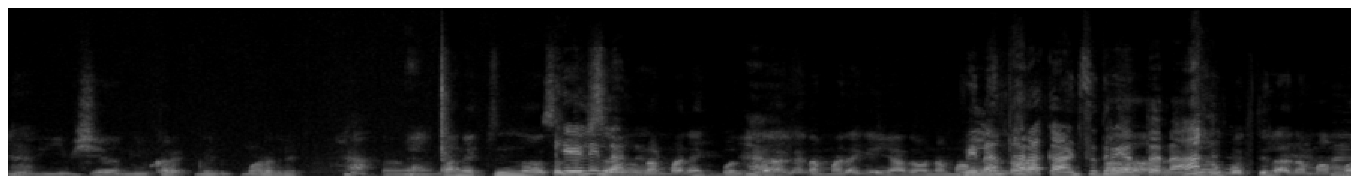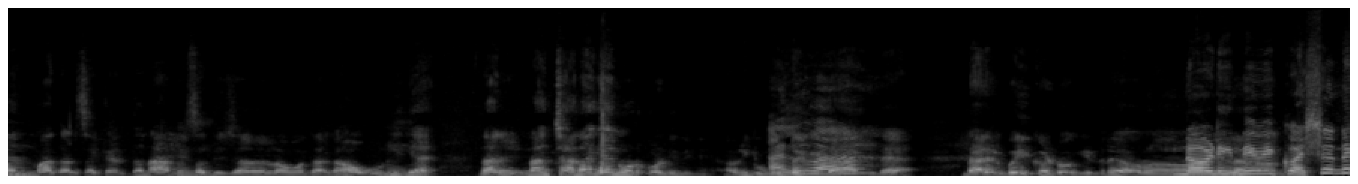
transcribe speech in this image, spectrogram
ಈ- ವಿಷಯ ನೀವು ಕರೆಕ್ಟ್ ನೆನಪು ಮಾಡಿದ್ರೆ. ನಾನು ಹೆಚ್ಚಿನ ನಮ್ಮ ಮನೆಗೆ ಬಂದಾಗ ನಮ್ಮ ಮನೆಗೆ ಯಾವ್ದೋ ನಮ್ಮ ವಿಲನ್ ತರ ಕಾಣಿಸಿದ್ರಿ ಅಂತ ಅಂತನಾ? ಗೊತ್ತಿಲ್ಲ. ನಮ್ಮ ಅಮ್ಮನ್ ಮಾತಾಡ್ಸಕ್ಕೆ ಅಂತ ನಾನು ಸತೀಶ್ ಅವರೆಲ್ಲ ಹೋದಾಗ ಅವ್ರಿಗೆ ನಾನು ನಾನು ಚೆನ್ನಾಗೇ ನೋಡ್ಕೊಂಡಿದೀನಿ. ಅವ್ರಿಗೆ ಊಟ ಗೀಟ ಹಾಕಿದೆ. ದಾರಿಲಿ ಬೈಕೊಂಡು ಹೋಗಿದ್ರೆ ಅವರು ನೋಡಿ ನೀವು ಈ ಕ್ವಶನ್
